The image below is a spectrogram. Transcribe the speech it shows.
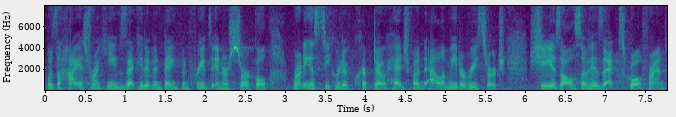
was the highest ranking executive in Bankman Fried's inner circle, running a secretive crypto hedge fund, Alameda Research. She is also his ex girlfriend.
